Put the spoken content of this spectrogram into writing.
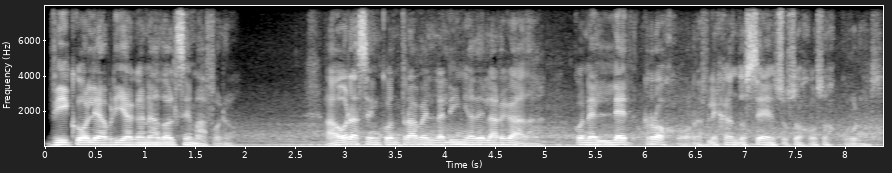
Vico le habría ganado al semáforo. Ahora se encontraba en la línea de largada, con el LED rojo reflejándose en sus ojos oscuros.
